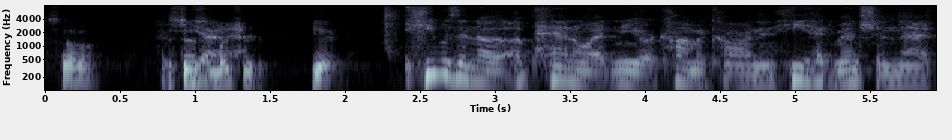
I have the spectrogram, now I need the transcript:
So it's just, Yeah. your- yeah. he was in a, a panel at New York Comic Con, and he had mentioned that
